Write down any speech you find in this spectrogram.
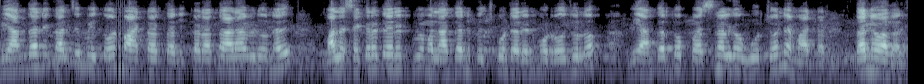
మీ అందరినీ కలిసి మీతో మాట్లాడతాను. ఇక్కడ అంతా హడావిడి ఉన్నది. మళ్ళీ సెక్రటేరియట్ మిమ్మల్ని అందరినీ పిలుచుకుంటా రెండు మూడు రోజుల్లో మీ అందరితో పర్సనల్గా కూర్చొని నేను మాట్లాడతాను. ధన్యవాదాలు.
